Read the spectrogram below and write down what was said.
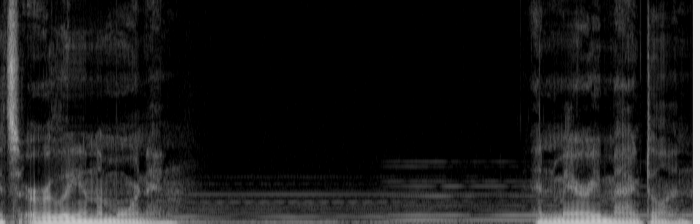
It's early in the morning, and Mary Magdalene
